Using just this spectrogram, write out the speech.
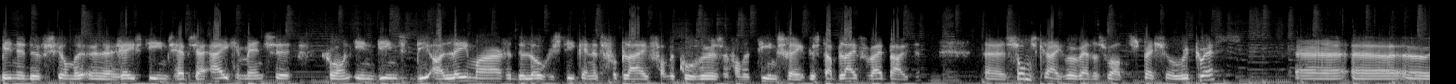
binnen de verschillende uh, raceteams... hebben zij eigen mensen gewoon in dienst... die alleen maar de logistiek en het verblijf van de coureurs en van de teams regelen. Dus daar blijven wij buiten. Uh, soms krijgen we wel eens wat special requests... eh, eh,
